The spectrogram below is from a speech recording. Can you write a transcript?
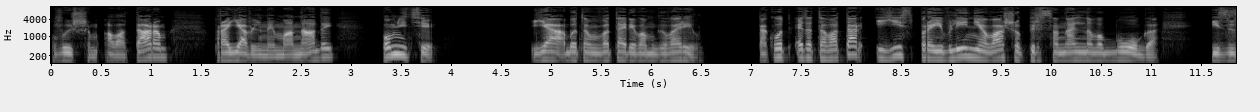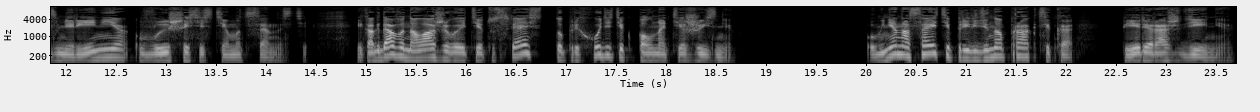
высшим аватаром, проявленной монадой. Помните, я об этом аватаре вам говорил. Так вот, этот аватар и есть проявление вашего персонального бога из измерения высшей системы ценностей. И когда вы налаживаете эту связь, то приходите к полноте жизни. У меня на сайте приведена практика — перерождение,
